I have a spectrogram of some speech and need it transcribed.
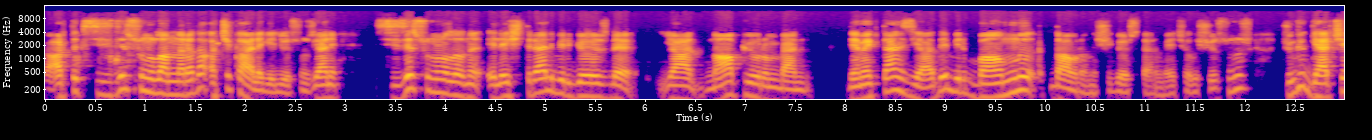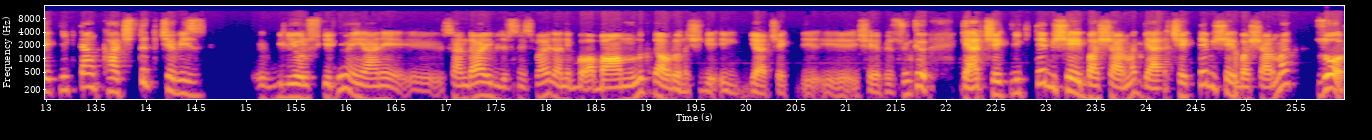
artık size sunulanlara da açık hale geliyorsunuz. Yani size sunulanı eleştirel bir gözle ya ne yapıyorum ben demekten ziyade bir bağımlı davranışı göstermeye çalışıyorsunuz. Çünkü gerçeklikten kaçtıkça biz e, biliyoruz ki değil mi? Yani e, sen daha iyi bilirsin İsmail. Hani bağımlılık davranışı gerçek şey yapıyorsun. Çünkü gerçeklikte bir şey başarmak, gerçekte bir şey başarmak zor.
